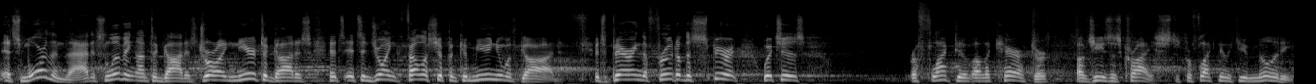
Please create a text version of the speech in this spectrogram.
It's more than that. It's living unto God. It's drawing near to God. It's, it's, it's enjoying fellowship and communion with God. It's bearing the fruit of the Spirit, which is reflective of the character of Jesus Christ. It's reflecting the humility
